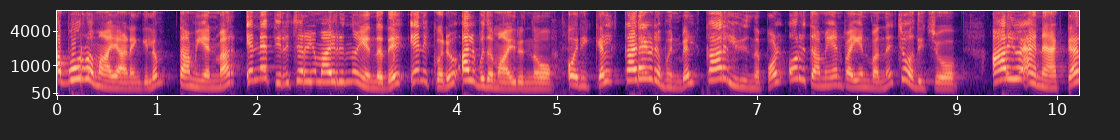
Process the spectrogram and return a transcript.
അപൂർവമായാണെങ്കിലും തമിയന്മാർ എന്നെ തിരിച്ചറിയുമായിരുന്നു എന്നത് എനിക്കൊരു അത്ഭുതമായിരുന്നു. ഒരിക്കൽ കടയുടെ മുൻപിൽ കാറിൽ ഇരുന്നപ്പോൾ ഒരു തമിയൻ പയ്യൻ വന്ന് ചോദിച്ചു are you an actor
